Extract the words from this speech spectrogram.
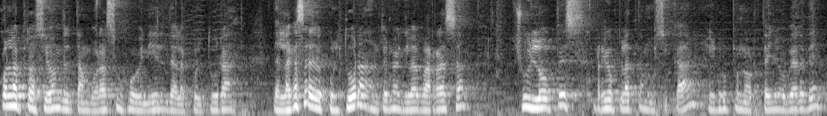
con la actuación del tamborazo juvenil de la cultura de la Casa de Cultura Antonio Aguilar Barraza, Chuy López, Río Plata Musical, el grupo norteño verde,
